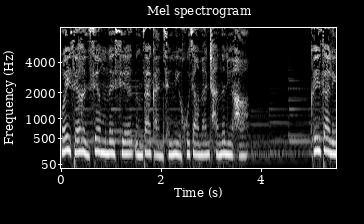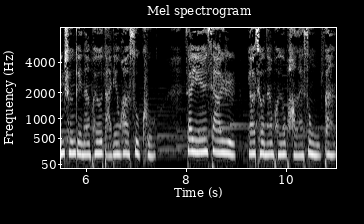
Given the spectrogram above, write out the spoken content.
我以前很羡慕那些能在感情里胡搅蛮缠的女孩，可以在凌晨给男朋友打电话诉苦，在炎炎夏日要求男朋友跑来送午饭，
